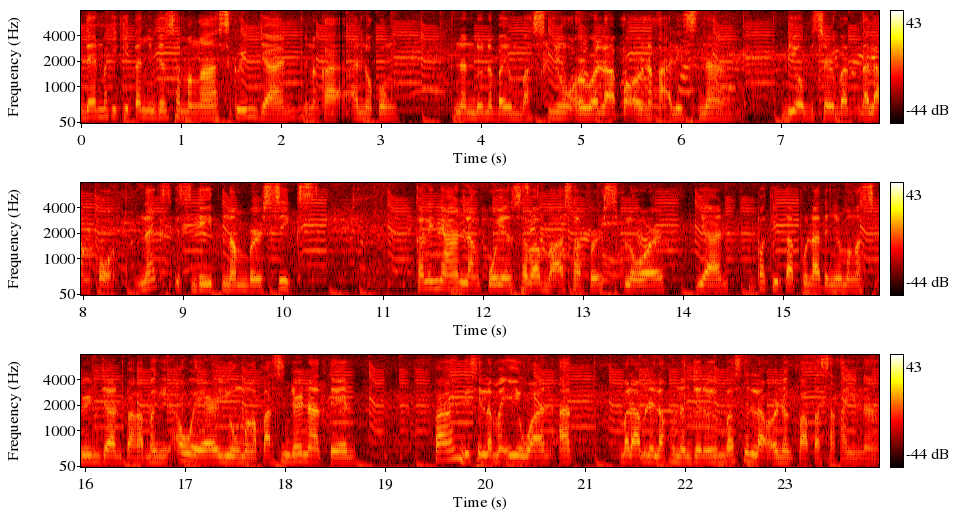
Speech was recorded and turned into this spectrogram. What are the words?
Then, makikita nyo dyan sa mga screen dyan, naka, ano, kung nandun na ba yung bus nyo or wala pa or nakaalis na. Be observant na lang po. Next is gate number 6. Kalinyahan lang po yan sa baba, sa first floor. Yan, ipakita po natin yung mga screen dyan para maging aware yung mga passenger natin para hindi sila maiwan at malaman nila kung nandyan na yung bus nila or nagpapasakay na.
